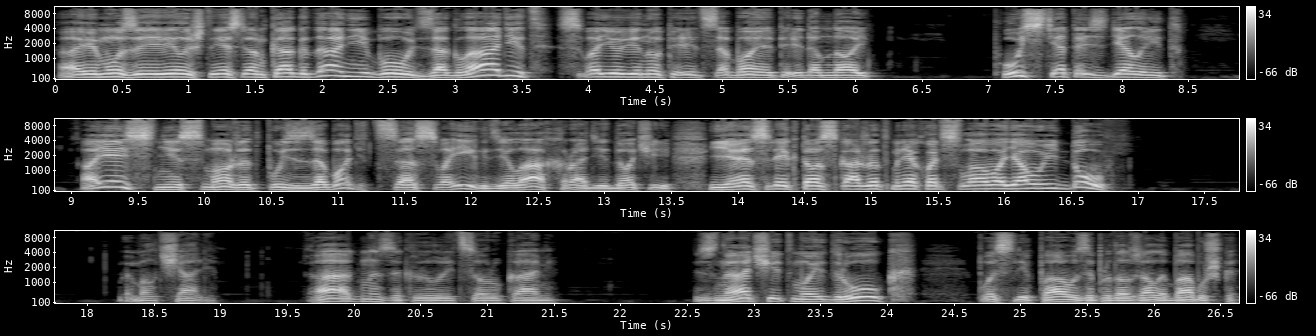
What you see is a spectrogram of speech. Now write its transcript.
а ему заявилось, что если он когда-нибудь загладит свою вину перед собой и передо мной, пусть это сделает, а если не сможет, пусть заботится о своих делах ради дочери. Если кто скажет мне хоть слово, я уйду. Мы молчали. Агнес закрыл лицо руками. Значит, мой друг, после паузы продолжала бабушка,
